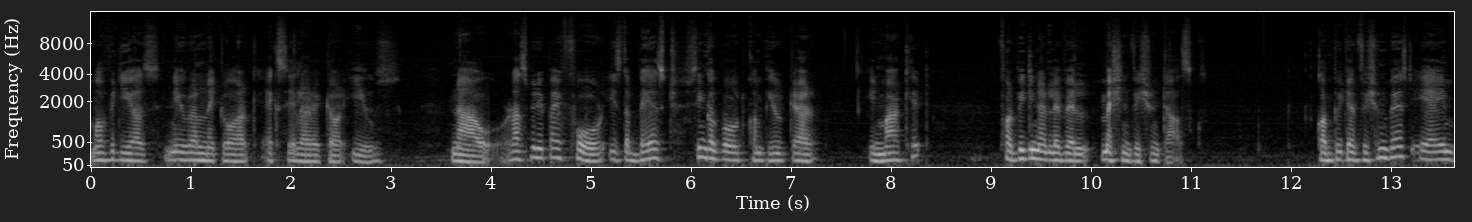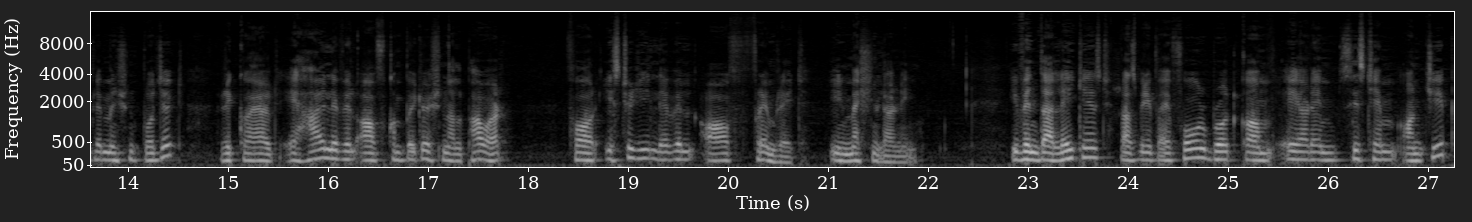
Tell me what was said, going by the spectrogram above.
Movidius neural network accelerator use. Now Raspberry Pi 4 is the best single board computer in market for beginner level machine vision tasks. Computer vision based AI implementation project required a high level of computational power for steady level of frame rate in machine learning. Even the latest Raspberry Pi 4 Broadcom ARM system on chip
